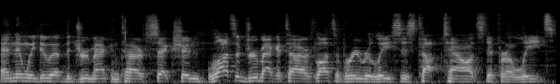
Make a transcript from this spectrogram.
And then we do have the Drew McIntyre section. Lots of Drew McIntyres, lots of re-releases, top talents, different elites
